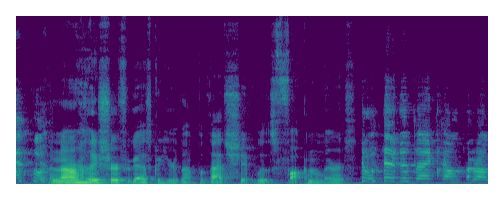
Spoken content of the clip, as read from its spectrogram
head. I've been turning. I'm not really sure if you guys could hear that, but that shit was fucking hilarious. Where did that come from?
